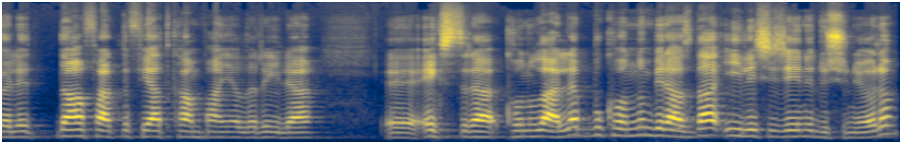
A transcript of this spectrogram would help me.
böyle daha farklı fiyat kampanyalarıyla e, ekstra konularla bu konunun biraz daha iyileşeceğini düşünüyorum.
